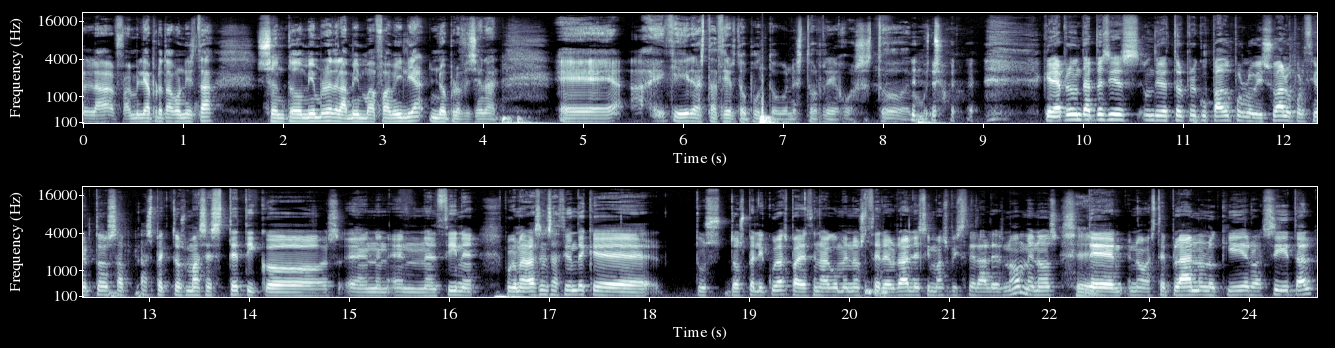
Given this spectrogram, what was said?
la familia protagonista, son todos miembros de la misma familia no profesional. Eh, hay que ir hasta cierto punto con estos riesgos, esto es mucho. Quería preguntarte si es un director preocupado por lo visual o por ciertos aspectos más estéticos en, el cine, porque me da la sensación de que tus dos películas parecen algo menos cerebrales y más viscerales, ¿no? Menos de, no, este plano lo quiero así y tal.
